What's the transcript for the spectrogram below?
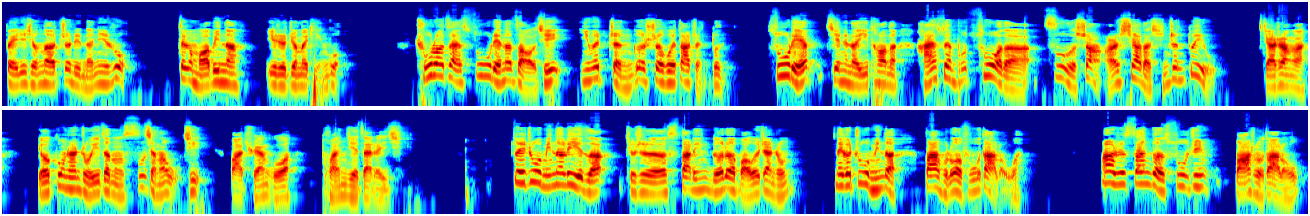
北极熊的治理能力弱，这个毛病呢一直就没停过。除了在苏联的早期，因为整个社会大整顿，苏联建立了一套呢还算不错的自上而下的行政队伍，加上啊有共产主义这种思想的武器，把全国团结在了一起。最著名的例子就是斯大林格勒保卫战中那个著名的巴甫洛夫大楼啊，二十三个苏军把守大楼，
